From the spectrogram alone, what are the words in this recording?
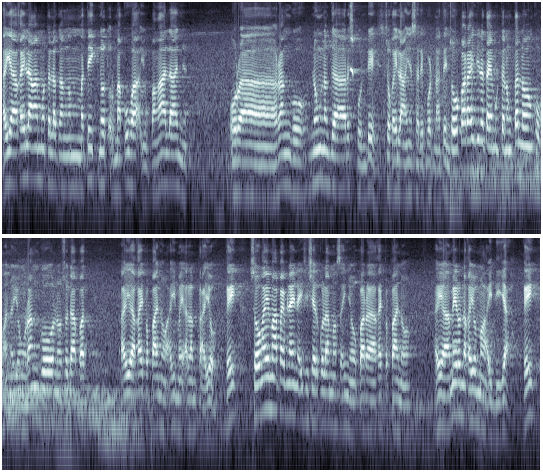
ay ah, kailangan mo talagang ma-take note or makuha yung pangalan or ah, ranggo nung nag-responde. So, kailangan yan sa report natin. So, para hindi na tayo magtanong-tanong kung ano yung ranggo, no? so dapat ay ah, kahit papano ay may alam tayo. Okay? So, ngayon mga 59 na isi-share ko lamang sa inyo para kahit papano ay ah, meron na kayong mga idea. Okay?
